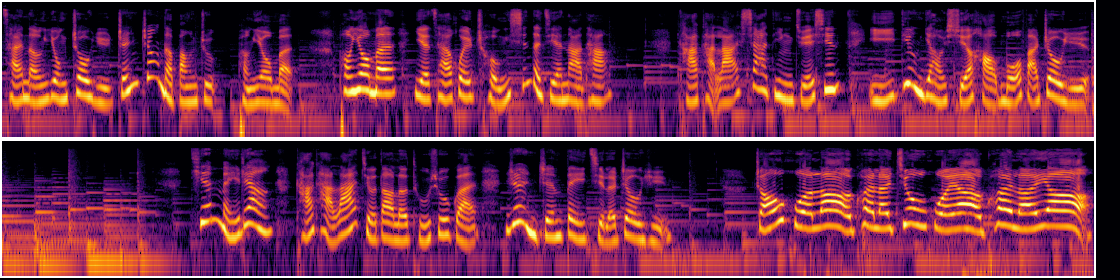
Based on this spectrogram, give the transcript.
才能用咒语真正的帮助朋友们，朋友们也才会重新的接纳他。卡卡拉下定决心，一定要学好魔法咒语。天没亮，卡卡拉就到了图书馆，认真背起了咒语。着火了，快来救火呀！快来呀！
